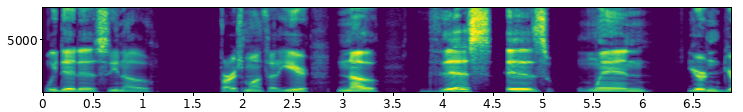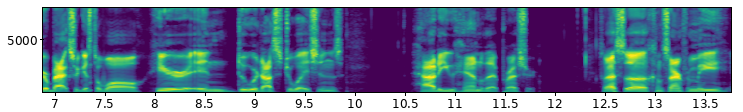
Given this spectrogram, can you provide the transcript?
We did this, you know, first month of the year. No, this is when your your backs are against the wall here in do or die situations. How do you handle that pressure? So that's a concern for me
